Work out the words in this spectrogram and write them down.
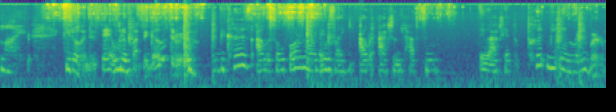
Like, you don't understand what I'm about to go through. Because I was so far along, they was like, I would actually have to, they would actually have to put me in labor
